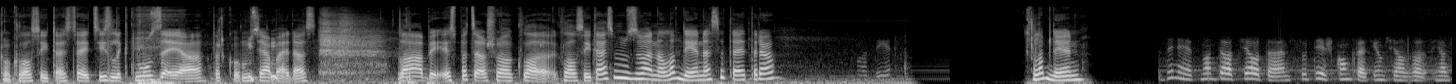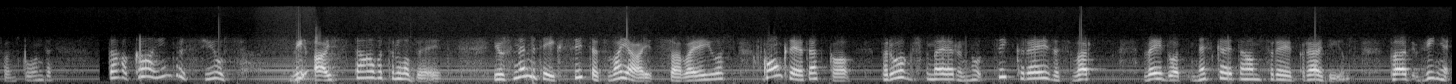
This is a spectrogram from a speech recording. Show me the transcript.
ko klausītājs teica, izlikt muzejā, par ko mums jābaidās. Labi, es pacelšu vēl klausītājs mums zvana. Labdien, esat ēterā! Labdien! Ziniet, man tāds jautājums, tur tieši konkrēti jums, Jansons kundze. Tā kā intereses jūs aizstāvat un lobējat? Jūs nemitīgi sitat, vajājat savējos, konkrēti atkal par ogles mēru, nu, cik reizes var veidot neskaitāms raidījums par viņa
